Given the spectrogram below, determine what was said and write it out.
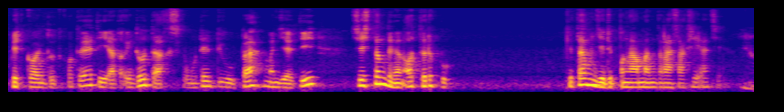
Bitcoin.co.id atau Indodax kemudian diubah menjadi sistem dengan order book. Kita menjadi pengaman transaksi aja. Ya.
